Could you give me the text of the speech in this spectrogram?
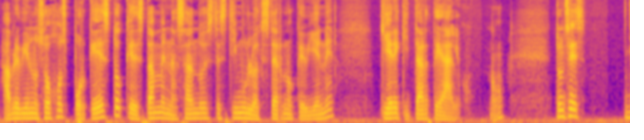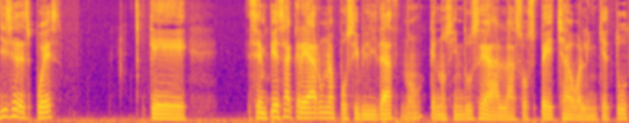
abre bien los ojos, porque esto que está amenazando, este estímulo externo que viene, quiere quitarte algo, ¿no? Entonces, dice después que se empieza a crear una posibilidad, ¿no? Que nos induce a la sospecha o a la inquietud.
